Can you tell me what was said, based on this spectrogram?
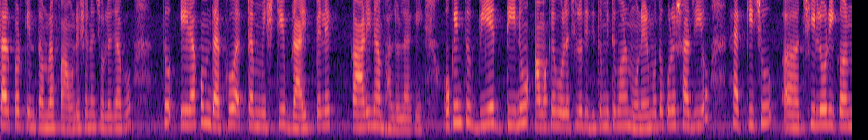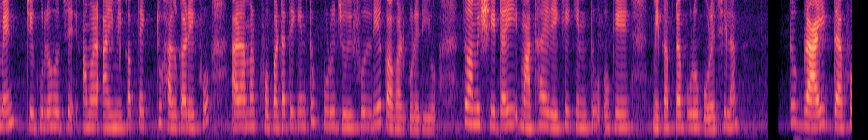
তারপর কিন্তু আমরা ফাউন্ডেশনে চলে যাব। তো এরকম দেখো, একটা মিষ্টি ব্রাইট পেলে কারই না ভালো লাগে। ও কিন্তু বিয়ের দিনও আমাকে বলেছিল, দিদি, তুমি তোমার মনের মতো করে সাজিও। হ্যাঁ কিছু ছিল রিকোয়ারমেন্ট যেগুলো হচ্ছে আমার আই মেকআপটা একটু হালকা রেখো আর আমার খোপাটাতে কিন্তু পুরো জুই ফুল দিয়ে কভার করে দিও। তো আমি সেটাই মাথায় রেখে কিন্তু ওকে মেকআপটা পুরো করেছিলাম। তো ব্রাইড দেখো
